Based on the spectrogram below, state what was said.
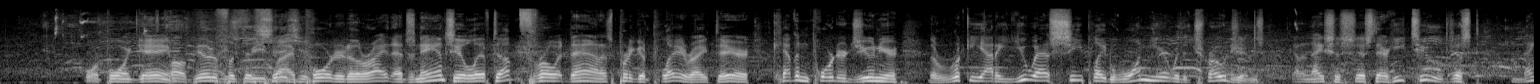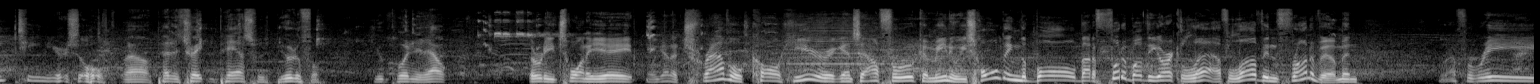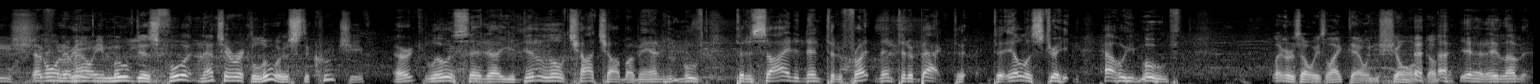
Four point game. Oh, beautiful nice feed by decision. Porter to the right. That's Nancy. He'll lift up, throw it down. That's a pretty good play right there. Kevin Porter Jr., the rookie out of USC, played one year with the Trojans. Got a nice assist there. He too, just 19 years old. Wow, penetrating pass was beautiful. You pointed out. 30 28. We got a travel call here against Al Farouq Aminu. He's holding the ball about a foot above the arc left, Love in front of him, and referee showing him how he moved his foot, and that's Eric Lewis, the crew chief. Eric Lewis said uh, you did a little cha cha, my man. He moved to the side and then to the front and then to the back to, to illustrate how he moved. Players always like that when you show them, don't they? yeah, they love it.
